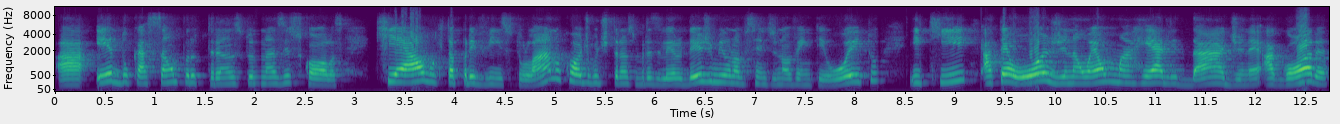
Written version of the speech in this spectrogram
a educação para o trânsito nas escolas que é algo que está previsto lá no Código de Trânsito Brasileiro desde 1998 e que até hoje não é uma realidade, né? Agora,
